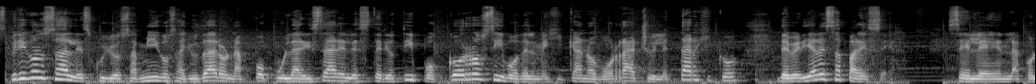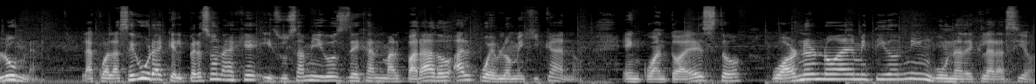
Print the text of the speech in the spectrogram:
Spiri González, cuyos amigos ayudaron a popularizar el estereotipo corrosivo del mexicano borracho y letárgico, debería desaparecer. Se lee en la columna, la cual asegura que el personaje y sus amigos dejan mal parado al pueblo mexicano. En cuanto a esto, Warner no ha emitido ninguna declaración.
